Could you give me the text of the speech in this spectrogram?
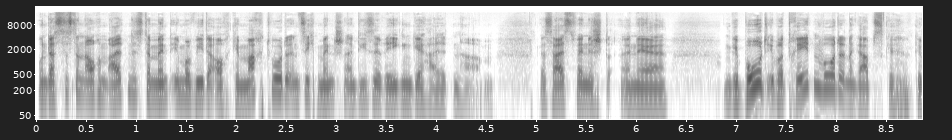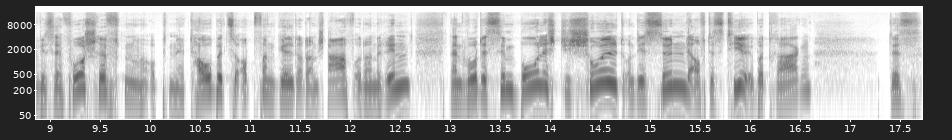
und dass das dann auch im Alten Testament immer wieder auch gemacht wurde und sich Menschen an diese Regeln gehalten haben. Das heißt, wenn eine, eine ein Gebot übertreten wurde, dann gab es ge gewisse Vorschriften, ob eine Taube zu opfern gilt oder ein Schaf oder ein Rind, dann wurde symbolisch die Schuld und die Sünde auf das Tier übertragen. Das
